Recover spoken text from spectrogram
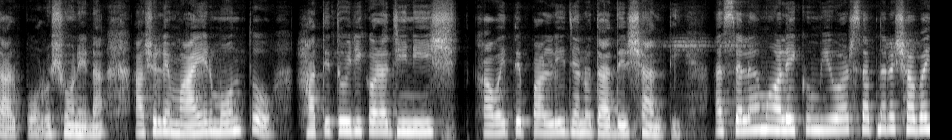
তারপরও শোনে না। আসলে মায়ের মন তো, হাতে তৈরি করা জিনিস খাওয়াইতে পারলেই যেন তাদের শান্তি। আসসালামু আলাইকুম ভিউয়ার্স, আপনারা সবাই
